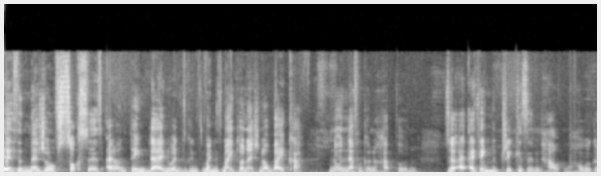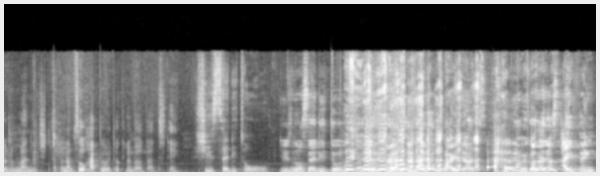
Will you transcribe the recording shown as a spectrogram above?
is the measure of success, I don't think that anyone is going to, when it's my turn, I should not buy a car. No, never going to happen. So. I, I think the trick is in how how we're going to manage that, and I'm so happy we're talking about that today. She said it all. She's not said it all. I don't, I don't, I don't buy that. No, because I just I think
